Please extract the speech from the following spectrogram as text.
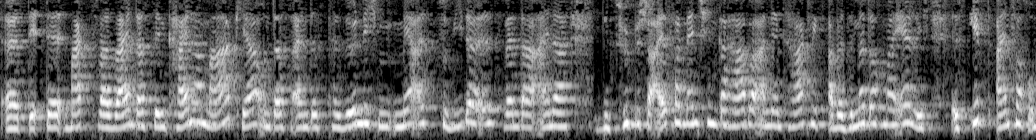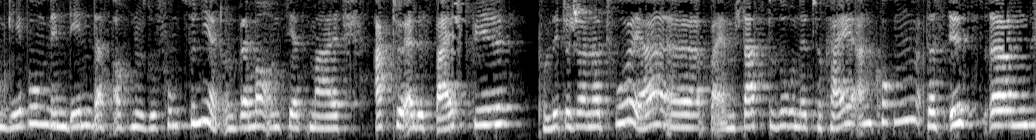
äh, der, der mag zwar sein, dass den keiner mag, ja, und dass einem das persönlich mehr als zuwider ist, wenn da einer das typische Alpha-Männchen-Gehabe an den Tag legt. Aber sind wir doch mal ehrlich, es gibt einfach Umgebungen, in denen das auch nur so funktioniert. Und wenn wir uns jetzt mal aktuelles Beispiel politischer Natur, ja, äh, beim Staatsbesuch in der Türkei angucken. Das ist ähm,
